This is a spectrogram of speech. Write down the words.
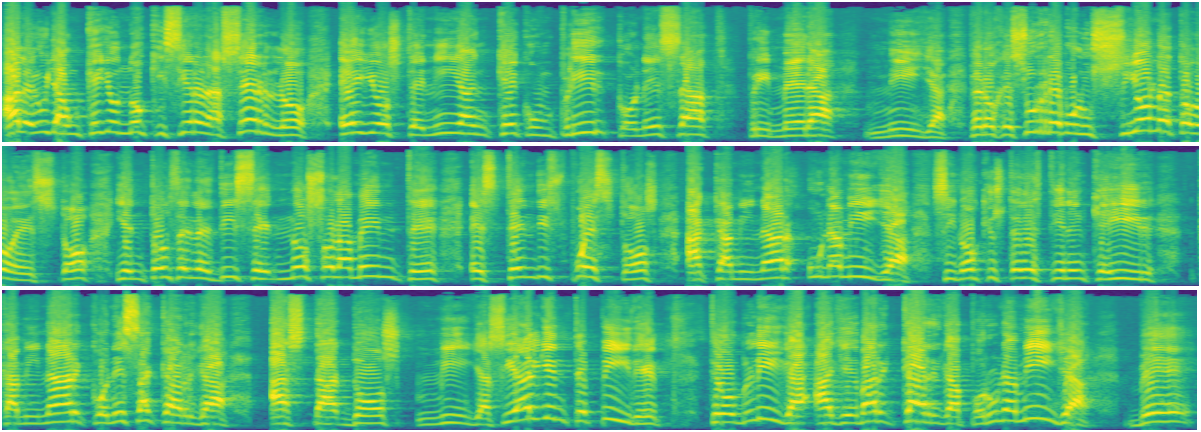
aleluya, aunque ellos no quisieran hacerlo, ellos tenían que cumplir con esa primera milla. Pero Jesús revoluciona todo esto y entonces les dice, no solamente estén dispuestos a caminar una milla, sino que ustedes tienen que ir, caminar con esa carga hasta dos millas. Si alguien te pide, te obliga a llevar carga por una milla, ve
